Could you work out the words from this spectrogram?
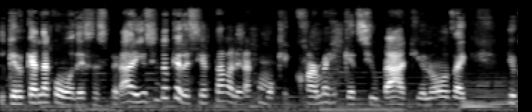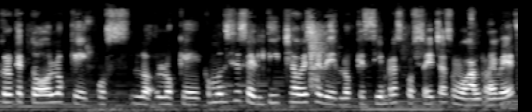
Y creo que anda como desesperada. Yo siento que de cierta manera como que karma gets you back, you know, like yo creo que todo lo que pues, lo, lo que como dices el dicho ese de lo que siembras cosechas o al revés,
